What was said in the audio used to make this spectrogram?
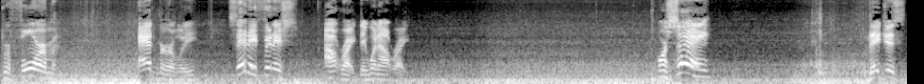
perform admirably, say they finish outright, they win outright. Or say they just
